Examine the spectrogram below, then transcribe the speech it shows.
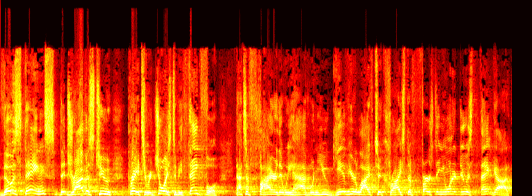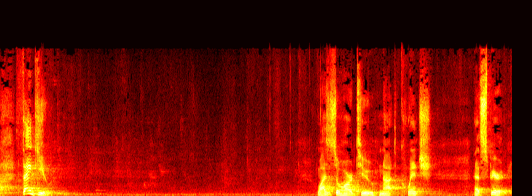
those things that drive us to pray, to rejoice, to be thankful. That's a fire that we have when you give your life to Christ. The first thing you want to do is thank God. Thank you. Why is it so hard to not quench that spirit?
